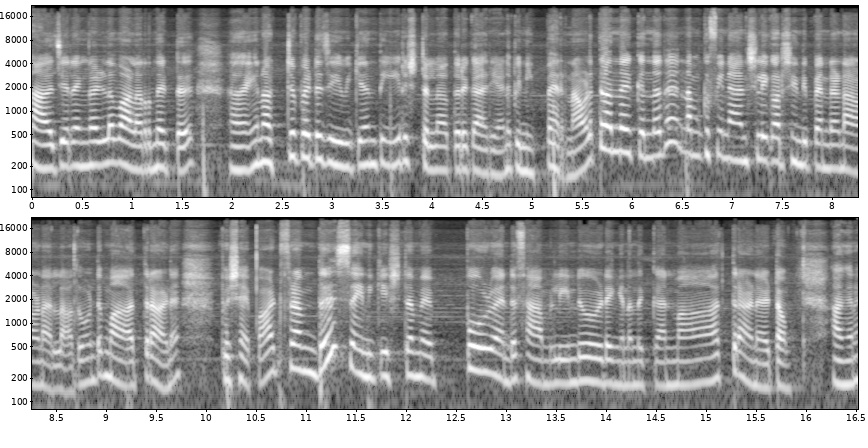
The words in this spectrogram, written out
സാഹചര്യങ്ങളിൽ വളർന്നിട്ട് ഇങ്ങനെ ഒറ്റപ്പെട്ട് ജീവിക്കാൻ തീരെ ഇഷ്ടമില്ലാത്തൊരു കാര്യമാണ്. പിന്നെ ഇപ്പം എറണാകുളത്ത് വന്ന് നിൽക്കുന്നത് നമുക്ക് ഫിനാൻഷ്യലി കുറച്ച് ഇൻഡിപെൻഡന്റ് ആവണമല്ലോ. അതുകൊണ്ട് മാത്രമാണ് പക്ഷേ അപ്പാർട്ട് ഫ്രം ദിസ് എനിക്കിഷ്ടം എപ്പോഴും എന്റെ ഫാമിലീന്റെ കൂടെ ഇങ്ങനെ നിൽക്കാൻ മാത്രമാണ് കേട്ടോ. അങ്ങനെ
